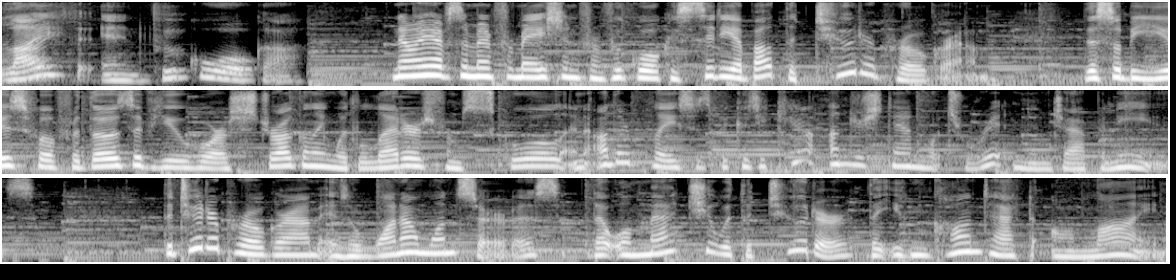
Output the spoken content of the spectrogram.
Life in Fukuoka. Now I have some information from Fukuoka City about the tutor program. This will be useful for those of you who are struggling with letters from school and other places because you can't understand what's written in Japanese. The tutor program is a one on one service that will match you with a tutor that you can contact online.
